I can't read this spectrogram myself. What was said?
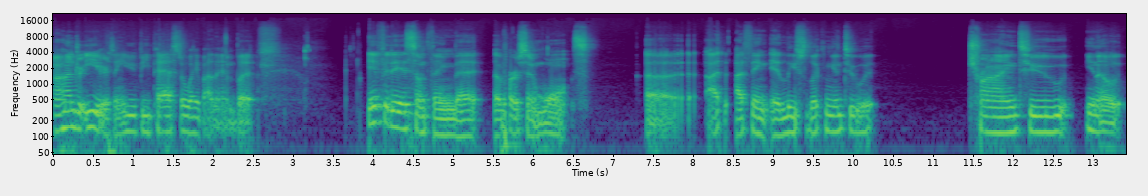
a hundred years and you'd be passed away by then. But if it is something that a person wants, uh, I I think at least looking into it, trying to you know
